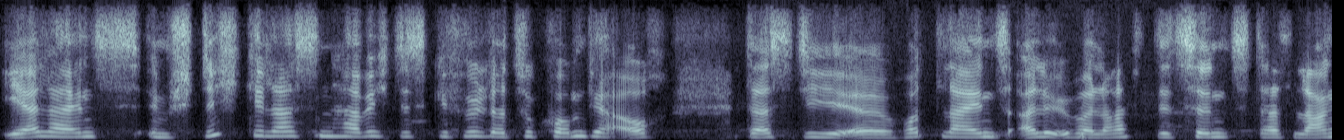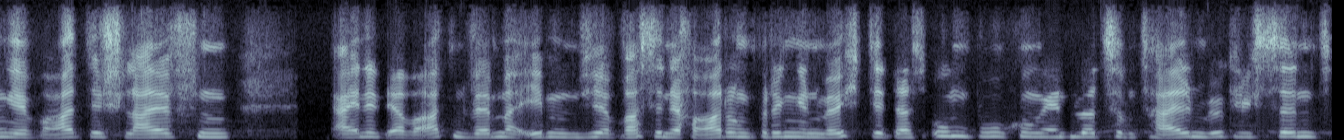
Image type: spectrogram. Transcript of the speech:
Airlines im Stich gelassen, habe ich das Gefühl. Dazu kommt ja auch, dass die äh, Hotlines alle überlastet sind, dass lange Warteschleifen einen erwarten, wenn man eben hier was in Erfahrung bringen möchte, dass Umbuchungen nur zum Teil möglich sind.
